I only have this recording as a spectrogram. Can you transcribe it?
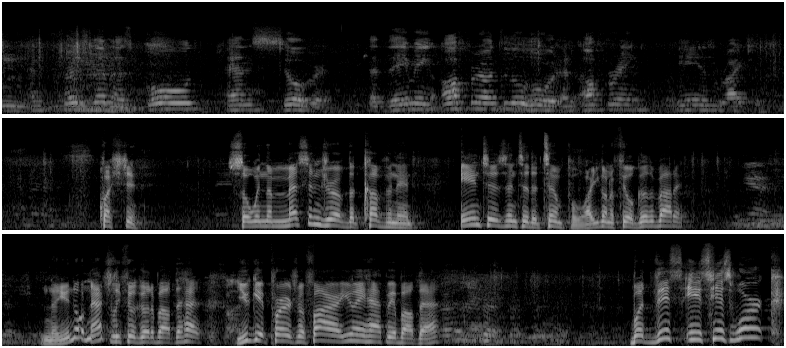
and purge them as gold and silver, that they may offer unto the Lord an offering in righteousness. Question. So when the messenger of the covenant enters into the temple, are you going to feel good about it? No, you don't naturally feel good about that. You get purged with fire, you ain't happy about that. But this is his work.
